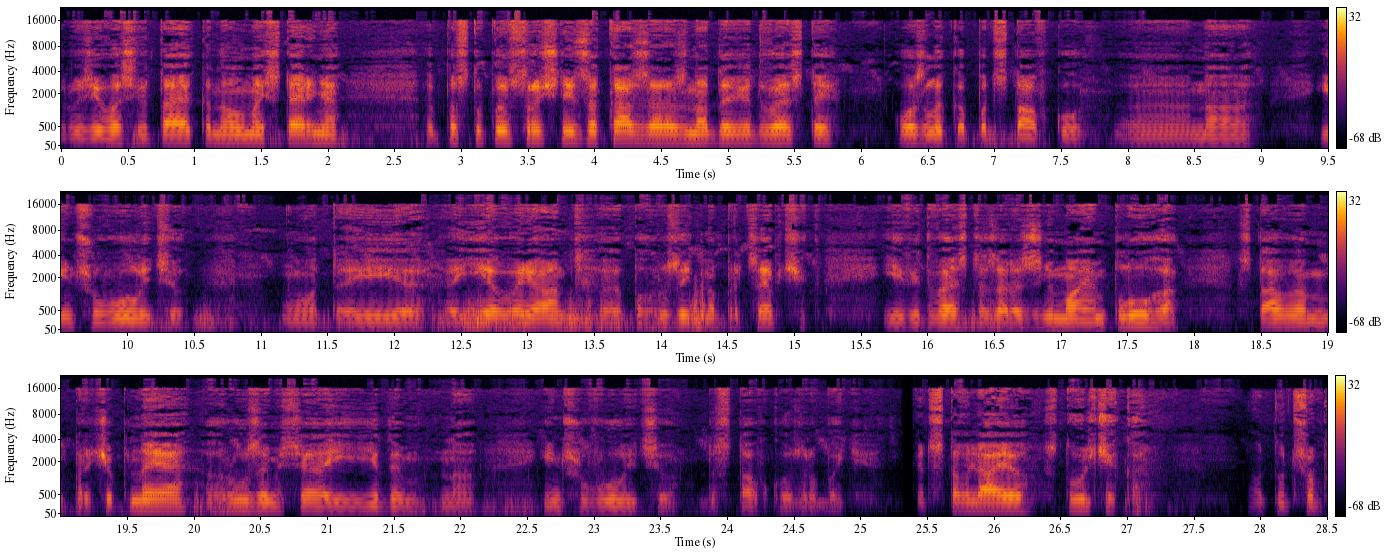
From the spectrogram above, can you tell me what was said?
Друзі, вас вітає канал Майстерня. Поступив срочний заказ. Зараз треба відвести козлика підставку е, на іншу вулицю. От, і е, є варіант е, погрузити на прицепчик і відвести. Зараз знімаємо плуга, ставимо причепне, грузимося і їдемо на іншу вулицю доставку зробити. Підставляю стульчика. Отут, щоб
